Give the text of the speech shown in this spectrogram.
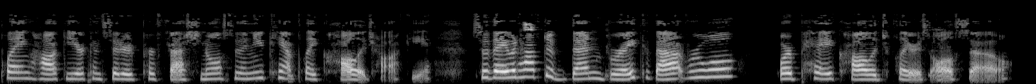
playing hockey, you're considered professional, so then you can't play college hockey. So they would have to then break that rule or pay college players also.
